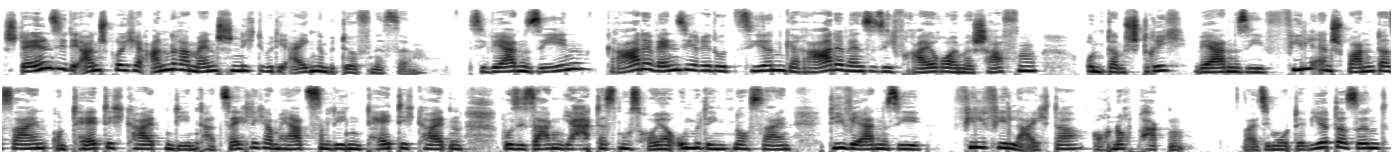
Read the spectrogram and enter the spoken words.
Stellen Sie die Ansprüche anderer Menschen nicht über die eigenen Bedürfnisse. Sie werden sehen, gerade wenn Sie reduzieren, gerade wenn Sie sich Freiräume schaffen, unterm Strich werden Sie viel entspannter sein und Tätigkeiten, die Ihnen tatsächlich am Herzen liegen, Tätigkeiten, wo Sie sagen, ja, das muss heuer unbedingt noch sein, die werden Sie viel, viel leichter auch noch packen, weil Sie motivierter sind,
